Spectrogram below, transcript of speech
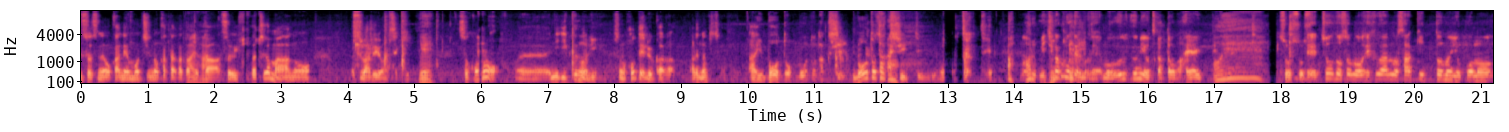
そうですね、お金持ちの方々とか、はいはそういう人たちが、まあ、あの、座るような席、ええ。そこの、えーに行くのに、そのホテルから、あれ、なんですか、ああいうボート、ボートタクシー。ボートタクシーっていうのを使って、あ、ある。道が混んでるのでもうう海を使った方が早いっていう。あ、ええ。そうそうそう。で。ちょうどその F1 のサーキットの横の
